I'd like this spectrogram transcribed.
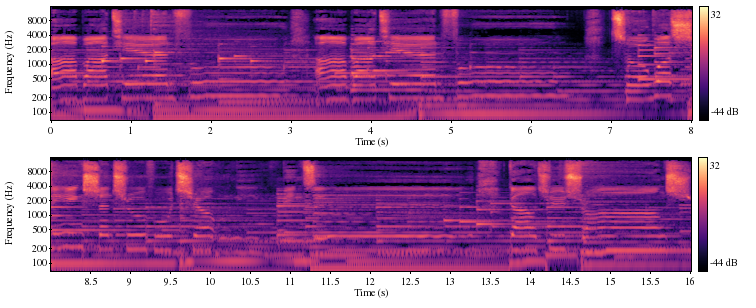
阿爸天父，阿爸天父，从我心深处呼求你名字，高举双手。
